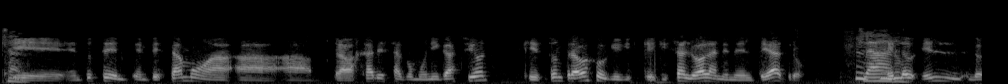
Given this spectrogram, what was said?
Claro. Eh, entonces empezamos a, a- a trabajar esa comunicación, que son trabajos que, que quizás lo hagan en el teatro. Él, Claro. lo, él lo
